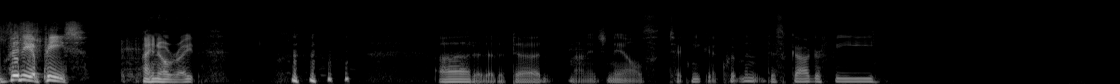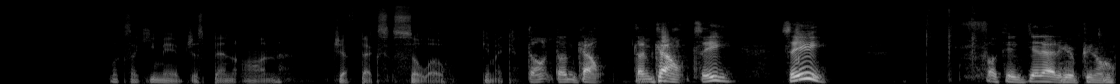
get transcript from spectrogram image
Vinny Appice? I know, right? uh, da, da, da, da. Nine Inch Nails, technique and equipment, discography. Looks like he may have just been on Jeff Beck's solo gimmick. Don't doesn't count. Doesn't count. See, see. Fucking get out of here, Pinot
